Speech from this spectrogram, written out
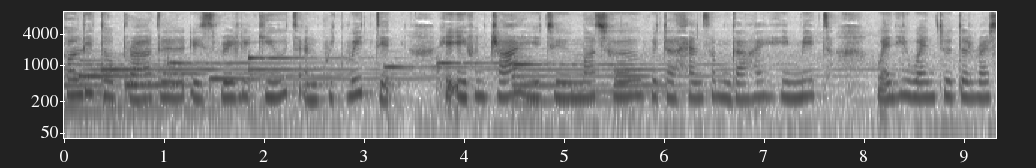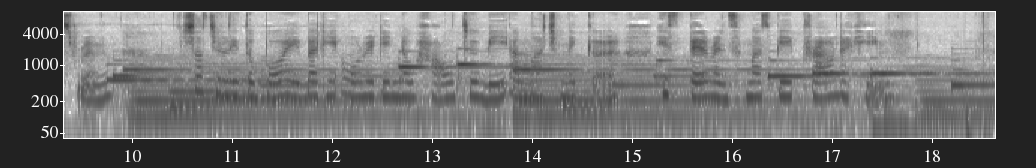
Her little brother is really cute and quick witted. He even tried to match her with a handsome guy he met when he went to the restroom. Such a little boy, but he already knows how to be a matchmaker. His parents must be proud of him.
